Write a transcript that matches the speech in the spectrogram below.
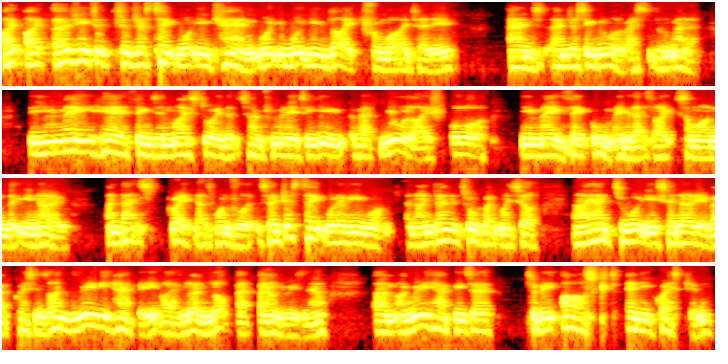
I, I urge you to, to just take what you can, what you what you like from what I tell you, and and just ignore the rest. It doesn't matter. You may hear things in my story that sound familiar to you about your life, or you may think, oh, maybe that's like someone that you know, and that's great. That's wonderful. So just take whatever you want. And I'm going to talk about myself. And I add to what you said earlier about questions. I'm really happy. I've learned a lot about boundaries now. Um, I'm really happy to to be asked any question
